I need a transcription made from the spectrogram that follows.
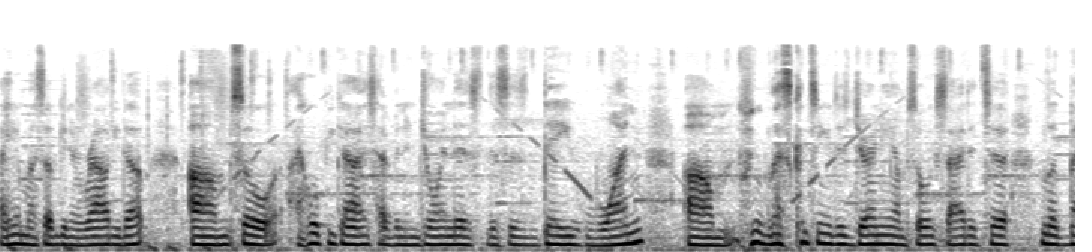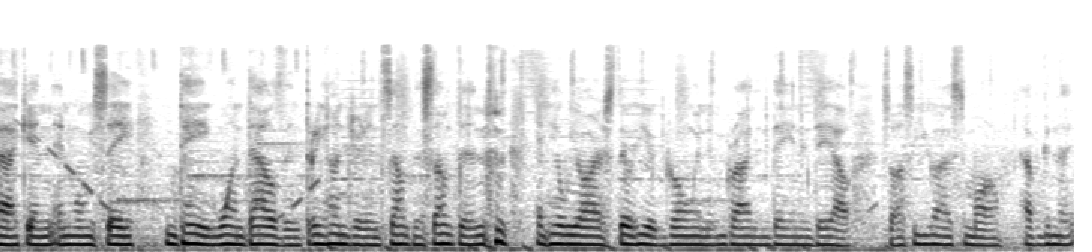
I hear myself getting rowdied up. Um, so I hope you guys have been enjoying this. This is day one. Um, let's continue this journey. I'm so excited to look back and, and when we say day 1300 and something something and here we are still here growing and grinding day in and day out so i'll see you guys tomorrow have a good night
